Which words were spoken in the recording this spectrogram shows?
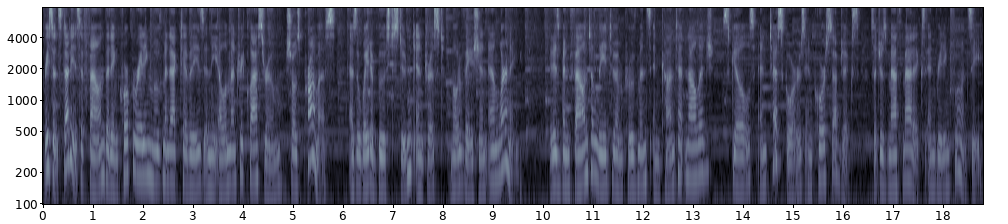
Recent studies have found that incorporating movement activities in the elementary classroom shows promise as a way to boost student interest, motivation, and learning. It has been found to lead to improvements in content knowledge, skills, and test scores in core subjects such as mathematics and reading fluency.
